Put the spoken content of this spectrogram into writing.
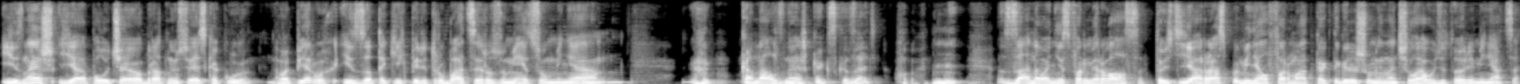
И знаешь, я получаю обратную связь какую? Во-первых, из-за таких перетрубаций, разумеется, у меня канал, знаешь, как сказать, заново не сформировался. То есть я раз поменял формат, как ты говоришь, у меня начала аудитория меняться.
